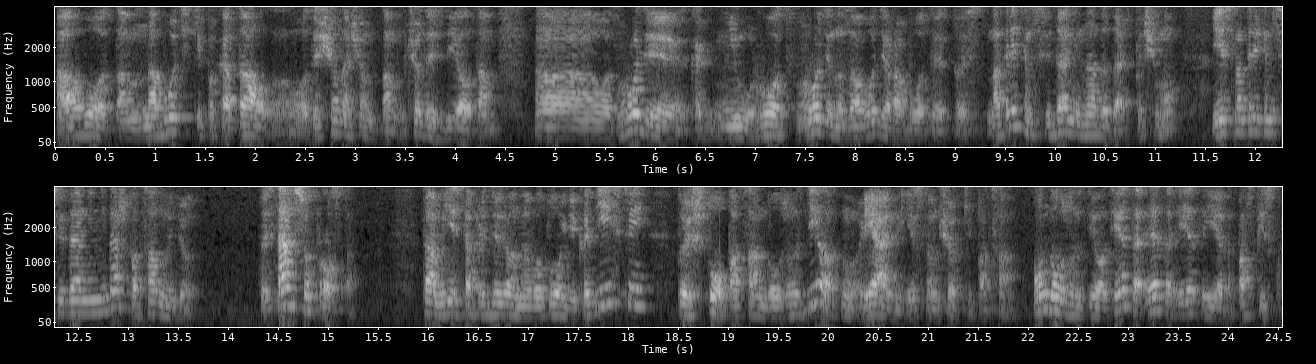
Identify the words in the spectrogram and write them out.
а вот, там, на ботике покатал, вот, еще на чем там, что-то сделал там, а, вот, вроде, как, не урод, вроде на заводе работает, то есть, на третьем свидании надо дать. Почему? Если на третьем свидании не дашь, пацан уйдет. То есть, там все просто. Там есть определенная вот логика действий, то есть, что пацан должен сделать, ну, реально, если он четкий пацан, он должен сделать это, это, и это, и это, по списку.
